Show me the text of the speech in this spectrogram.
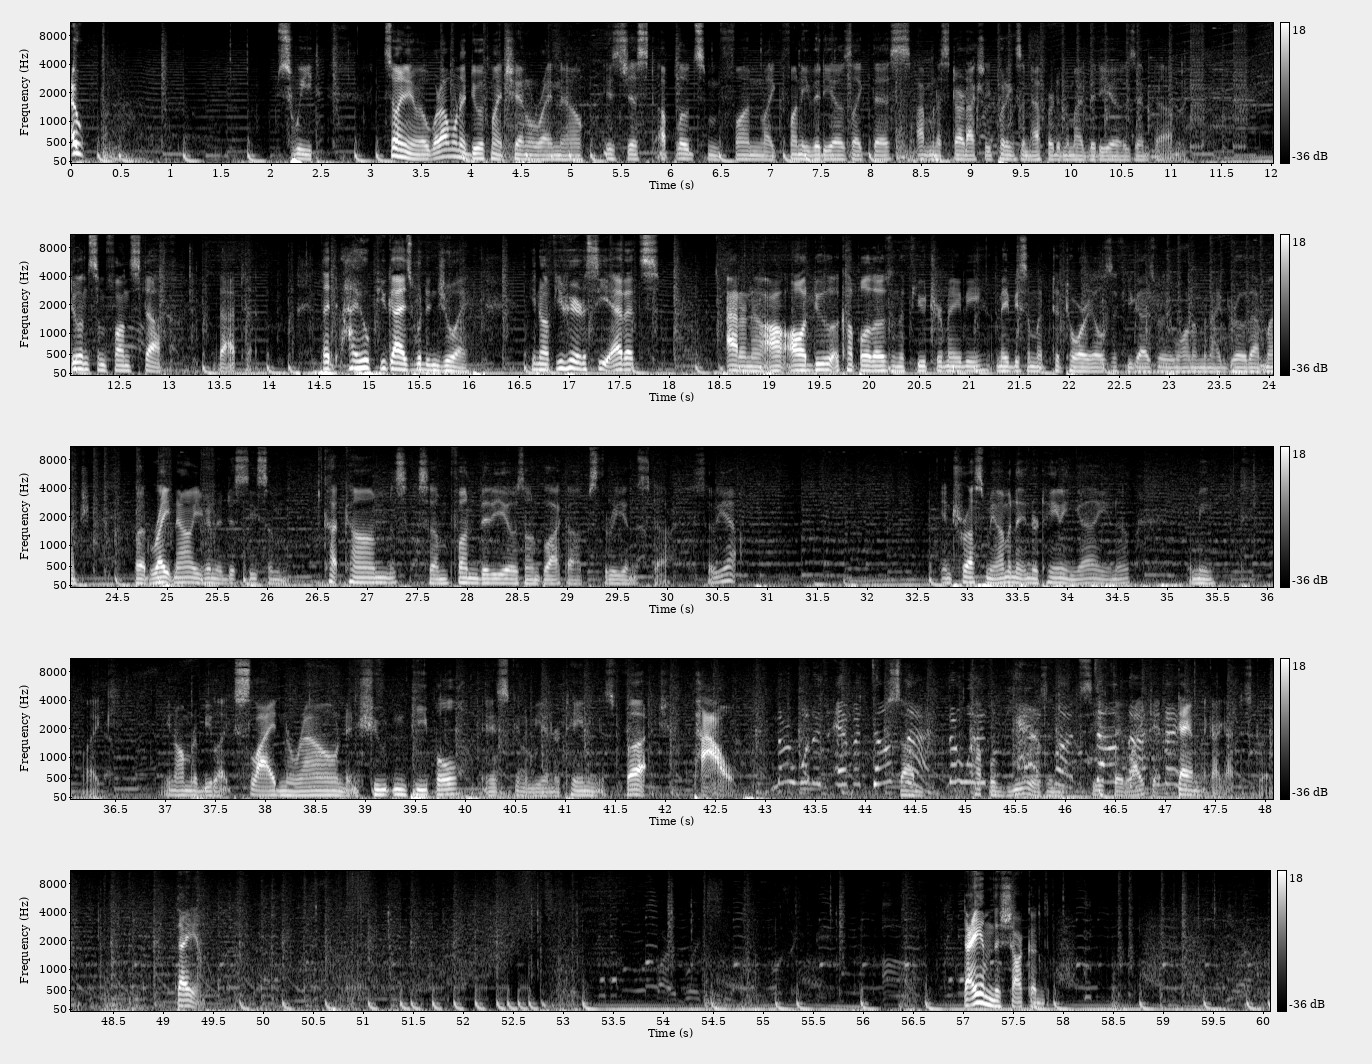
Oh! Sweet. So anyway, what I want to do with my channel right now is just upload some fun, like funny videos like this. I'm gonna start actually putting some effort into my videos and um, doing some fun stuff that that I hope you guys would enjoy. You know, if you're here to see edits, I don't know. I'll, I'll do a couple of those in the future, maybe. Maybe some tutorials if you guys really want them and I grow that much. But right now, you're gonna just see some cut coms, some fun videos on Black Ops 3 and stuff. So yeah. And trust me, I'm an entertaining guy, you know? I mean, like, you know, I'm gonna be like sliding around and shooting people, and it's gonna be entertaining as fudge. Pow! No one has ever done Some that. No one couple viewers and see if they like it. Damn, the guy got destroyed. Damn. Damn, this shotgun.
